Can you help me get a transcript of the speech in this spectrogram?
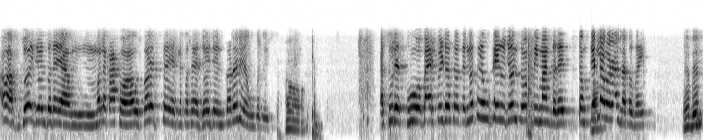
આવા જોઈ જોઈને બધા મલક આખો આવું કરે જ છે એટલે પછી જોઈ જોઈને કરે ને એવું બધું આ સુરેશ ભૂવો બહાર પીડ્યો છે તો નતું એવું કર્યું જો ને છોકરી માં બધા તમે કેટલા વર્ષના છો ભાઈ? હે બેન?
